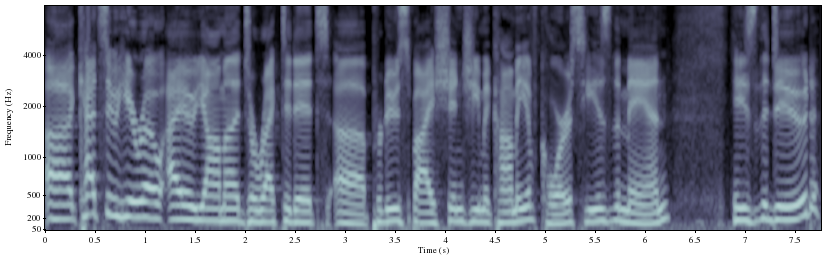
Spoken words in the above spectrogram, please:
Uh, Katsuhiro Aoyama directed it, uh, produced by Shinji Mikami, of course. He is the man. He's the dude.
